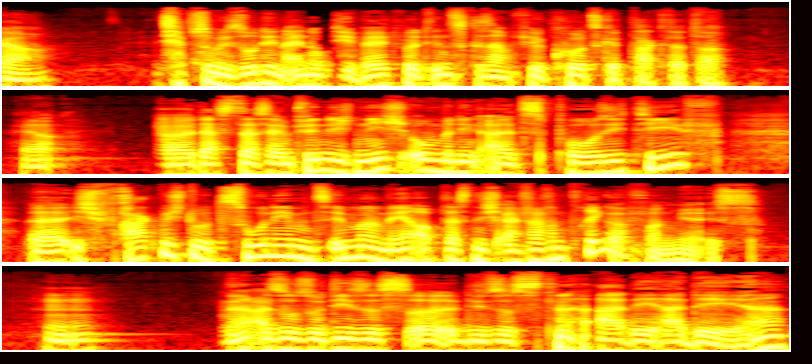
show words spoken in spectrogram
Ja. Ich habe sowieso den Eindruck, die Welt wird insgesamt viel kurzgetakteter. Ja. Äh, das, das empfinde ich nicht unbedingt als positiv. Äh, ich frage mich nur zunehmend immer mehr, ob das nicht einfach ein Trigger von mir ist. Mhm. Ja, also so dieses äh, dieses ADHD, ja?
